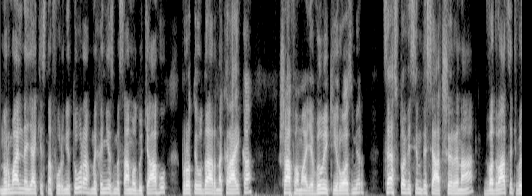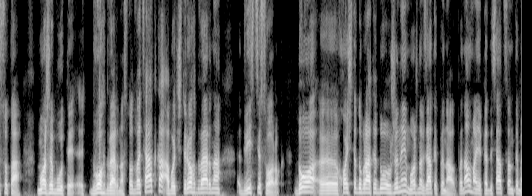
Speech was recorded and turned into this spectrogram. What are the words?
Нормальна якісна фурнітура, механізми самодотягу, протиударна крайка. Шафа має великий розмір. Це 180 ширина, 220 висота. Може бути е, двохдверна 120 або чотирьохдверна 240. До, е, хочете добрати довжини, можна взяти пенал. Пенал має 50 см.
